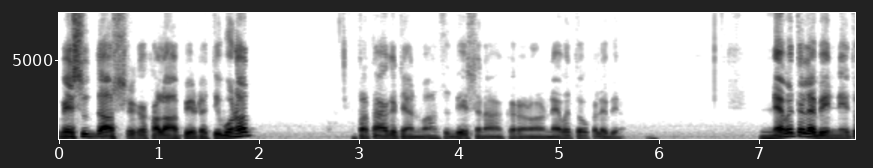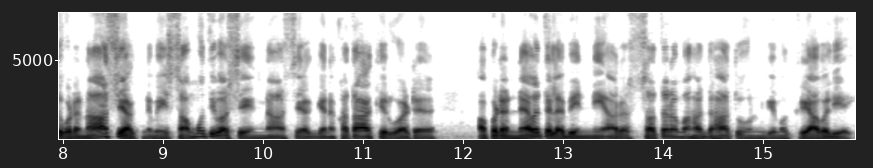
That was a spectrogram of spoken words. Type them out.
මේ සුද්දාශ්‍රක කලාපයට තිබුණොත් තථාගතයන් වහන්සේ දේශනා කරන නැවතෝක ලැබෙනවා. නැවත ලැබෙන්නේ එතකොට නාසයක් නෙමෙයි සම්මුති වශයෙන් නාසයක් ගැන කතා කරුවට අපට නැවත ලැබෙන්නේ අර සතර මහා ධාතුන්ගේම ක්‍රියාවලියයි.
